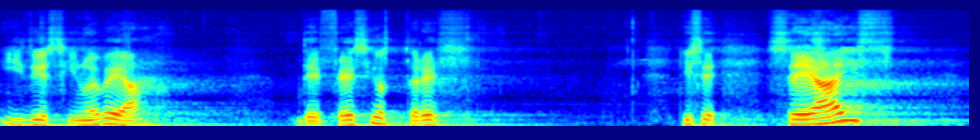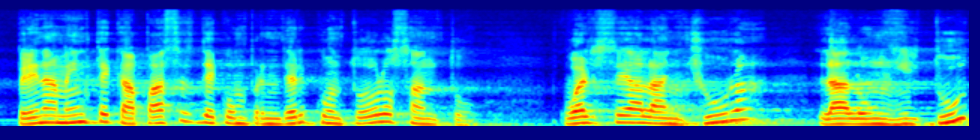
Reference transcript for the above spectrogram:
y 19a de Efesios 3. Dice, seáis plenamente capaces de comprender con todos los santos cuál sea la anchura, la longitud,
